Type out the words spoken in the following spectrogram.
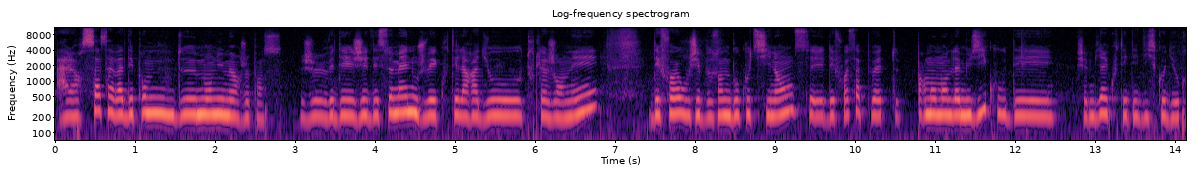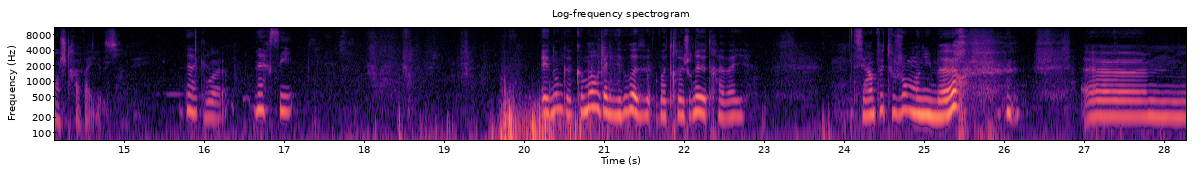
Alors ça, ça va dépendre de mon humeur, je pense. Je vais des, j'ai des semaines où je vais écouter la radio toute la journée, des fois où j'ai besoin de beaucoup de silence, et des fois ça peut être par moment de la musique ou des... J'aime bien écouter des disques audio quand je travaille aussi. D'accord, Voilà. merci. Et donc, comment organisez-vous votre, votre journée de travail? C'est un peu toujours mon humeur. Euh,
